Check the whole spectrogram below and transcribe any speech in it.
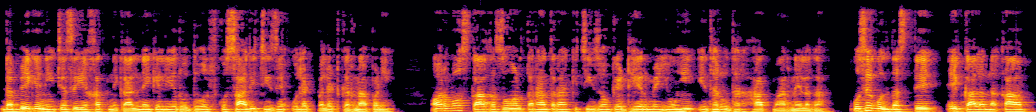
ڈبے کے نیچے سے یہ خط نکالنے کے لیے رودولف کو ساری چیزیں الٹ پلٹ کرنا پڑی اور وہ اس کاغذوں اور طرح طرح کی چیزوں کے ڈھیر میں یوں ہی ادھر ادھر ہاتھ مارنے لگا۔ اسے گلدستے، ایک کالا نقاب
